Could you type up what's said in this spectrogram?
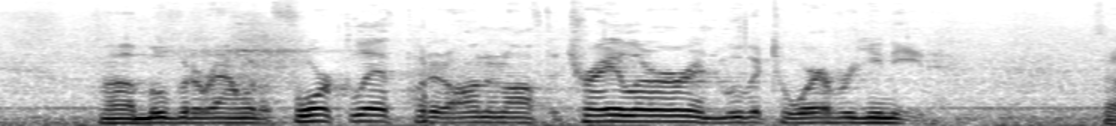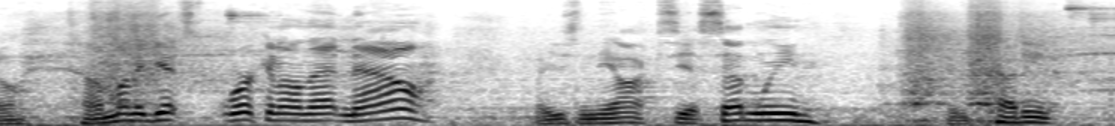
uh, move it around with a forklift, put it on and off the trailer, and move it to wherever you need. So I'm gonna get working on that now by using the oxyacetylene and cutting it.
